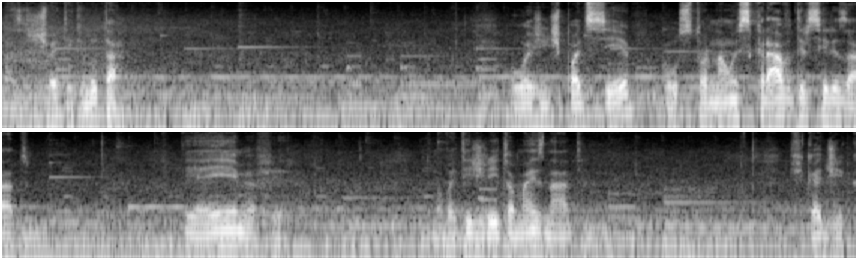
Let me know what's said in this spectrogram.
Mas a gente vai ter que lutar. Ou a gente pode ser, ou se tornar um escravo terceirizado. E aí, meu filho? Tu não vai ter direito a mais nada. Fica a dica.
